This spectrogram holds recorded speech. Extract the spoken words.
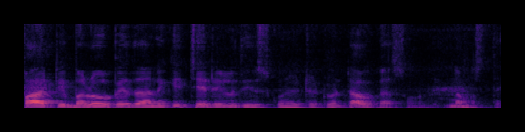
పార్టీ బలోపేతానికి చర్యలు తీసుకునేటటువంటి అవకాశం ఉంది. నమస్తే.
